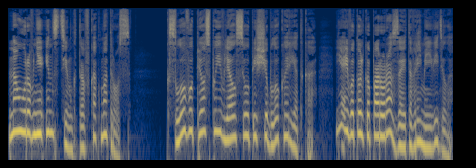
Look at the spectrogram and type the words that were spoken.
На уровне инстинктов, как матрос. К слову, пес появлялся у пищеблока редко. Я его только пару раз за это время и видела.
